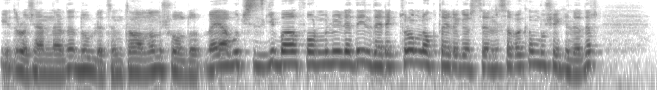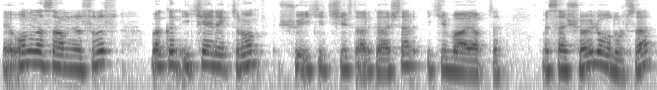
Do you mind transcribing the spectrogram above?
hidrojenlerde dubletini tamamlamış oldu. Veya bu çizgi bağ formülüyle değil de elektron noktayla gösterilirse bakın bu şekildedir. E, onu nasıl anlıyorsunuz? Bakın iki elektron şu iki çift arkadaşlar iki bağ yaptı. Mesela şöyle olursa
